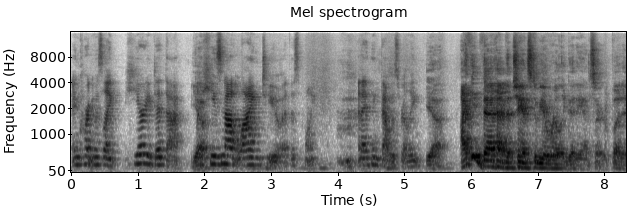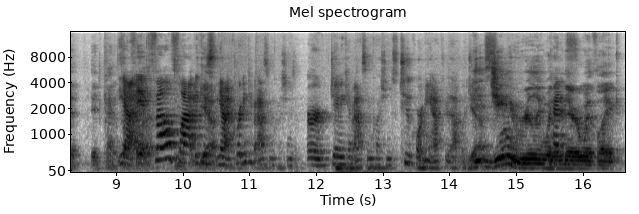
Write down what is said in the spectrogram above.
and Courtney was like, he already did that. Yeah. Like he's not lying to you at this point. And I think that was really Yeah. I think that had the chance to be a really good answer, but it, it kind of fell yeah, it flat. fell flat because Yeah. yeah. Courtney kept asking questions, or Jaime kept asking questions to Courtney after that, which Yeah. Is Jaime really went Kind in there with like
